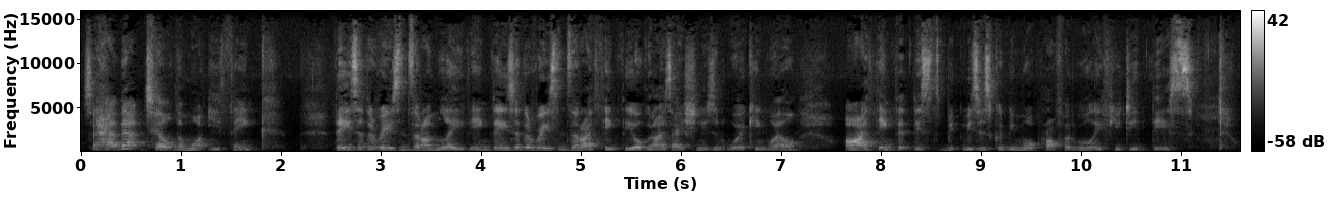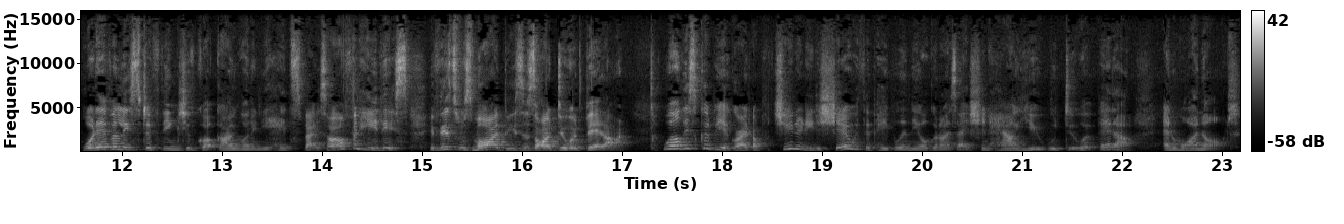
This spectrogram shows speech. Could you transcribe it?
So, how about tell them what you think? These are the reasons that I'm leaving. These are the reasons that I think the organisation isn't working well. I think that this business could be more profitable if you did this. Whatever list of things you've got going on in your headspace, I often hear this if this was my business, I'd do it better. Well, this could be a great opportunity to share with the people in the organisation how you would do it better and why not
